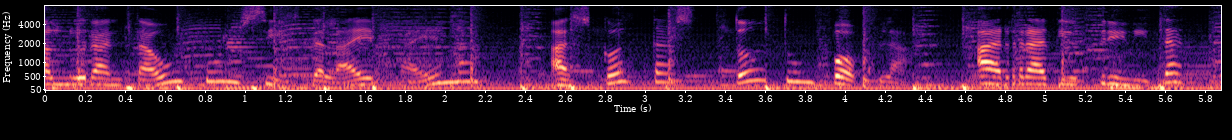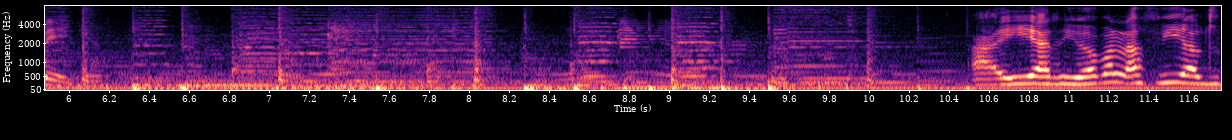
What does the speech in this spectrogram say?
Del 91.6 de la FM, escoltes tot un poble, a Radio Trinitat Vella. Ahir arribava la fi els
